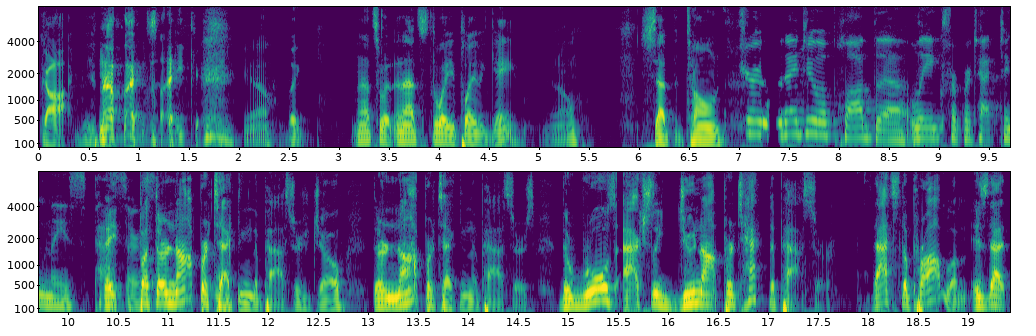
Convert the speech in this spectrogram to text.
God. You know, it's like, you know, like, that's what, and that's the way you play the game, you know set the tone. True, but I do applaud the league for protecting these They, passers. but they're not protecting the passers, Joe. They're not protecting the passers. The rules actually do not protect the passer. That's the problem. Is that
